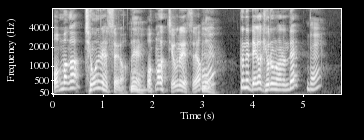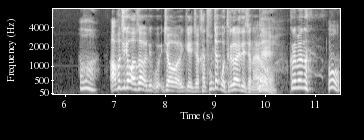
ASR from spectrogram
엄마가 재혼을 했어요. 네. 엄마가 재혼을 했어요. 네. 근데 내가 결혼을 하는데 네. 어. 아버지가 와서 저 이렇게 저 같이 손잡고 들어가야 되잖아요. 네. 그러면은 오.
